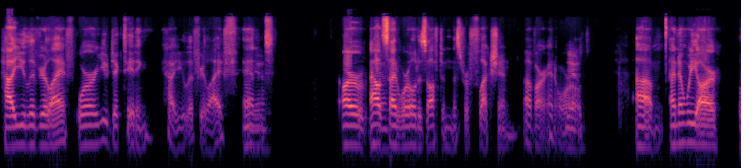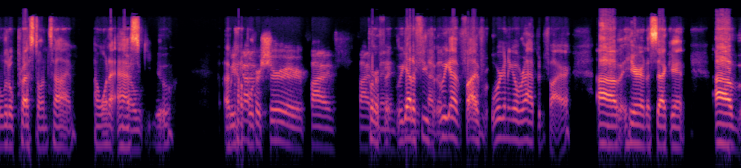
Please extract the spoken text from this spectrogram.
how you live your life or are you dictating how you live your life? Yeah. And our outside world is often this reflection of our inner Yeah. world. Um, I know we are a little pressed on time. I want to Yeah, ask you a We've couple got for sure five five Perfect. We got a few. seven. We got five. We're gonna go rapid fire um, here in a second. Um,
